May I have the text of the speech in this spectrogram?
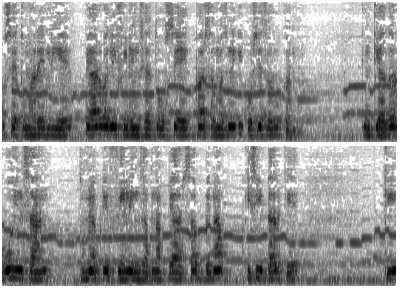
उसे तुम्हारे लिए प्यार वाली फीलिंग्स है तो उसे एक बार समझने की कोशिश ज़रूर करना। क्योंकि अगर वो इंसान तुम्हें अपनी फीलिंग्स अपना प्यार सब बिना किसी डर के कि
